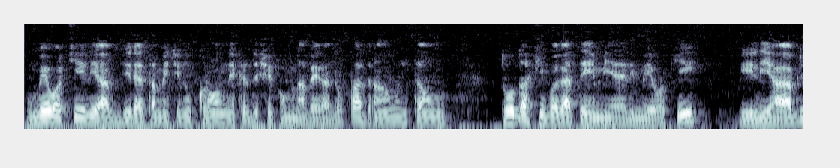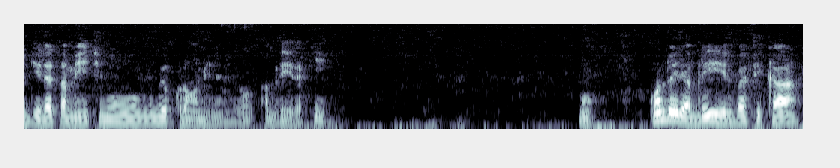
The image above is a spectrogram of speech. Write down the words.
O meu aqui ele abre diretamente no Chrome, né, que eu deixei como navegador padrão, então todo arquivo HTML meu aqui, ele abre diretamente no, no meu Chrome, né? Vou abrir aqui. Bom, quando ele abrir, ele vai ficar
